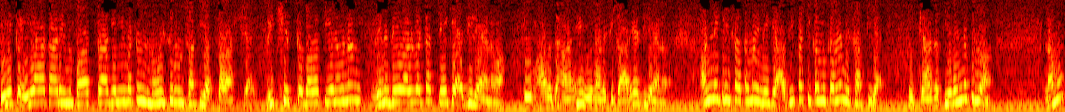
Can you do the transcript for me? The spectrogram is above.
ඒක ඒ ආකාරයෙන්ම පවත්වා ගැනීමට නොවිසුරුම් සතියක් අවශ්‍යයි. වික්ෂිප්ත බව තියෙනව නම් වෙන දේවල් වලටත් ඒක ඇදිලා යනවා. ඒ අවධානය, ඒ මානසිකාරය ඇදිලා යනවා. අන්න ඒක නිසා තමයි මේකේ අධිපතිකම කරන්නේ සතියයි. මිත්‍යා සතිය වෙන්න පුළුවන්. නමුත්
